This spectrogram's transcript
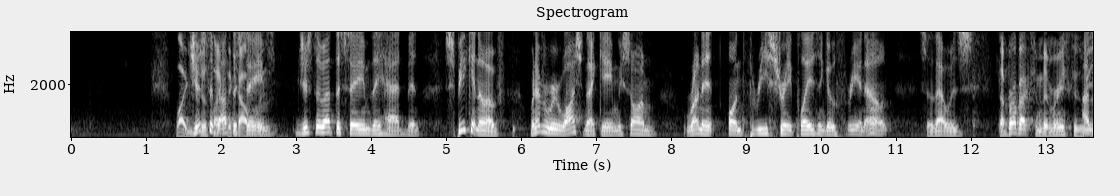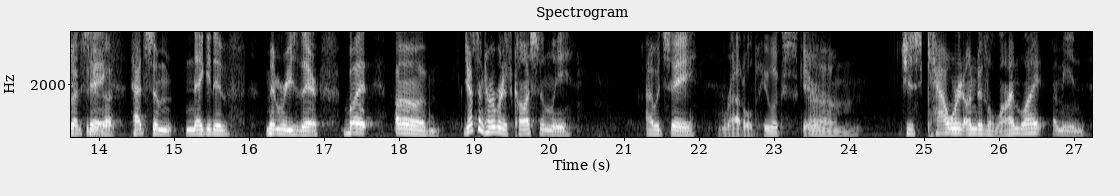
Like just, just, about like the, the, Cowboys. same, just about the same they had been. Speaking of, whenever we were watching that game, we saw him run it on three straight plays and go three and out. So that was That brought back some memories because we I was used about to to say had some negative memories there, but um, Justin Herbert is constantly, I would say, Rattled. He looks scared. um, just cowered under the limelight. I mean,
